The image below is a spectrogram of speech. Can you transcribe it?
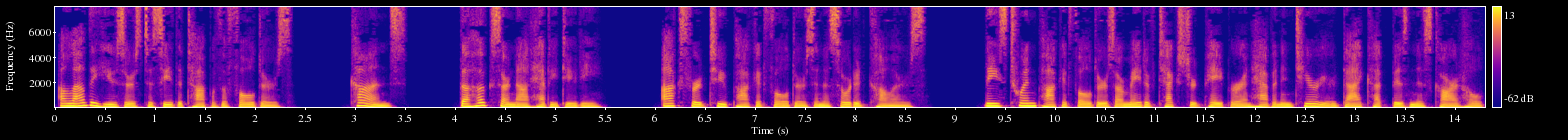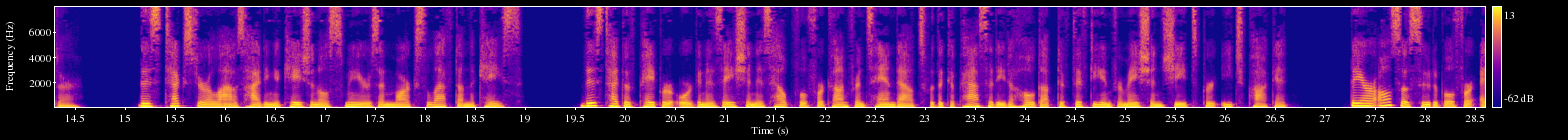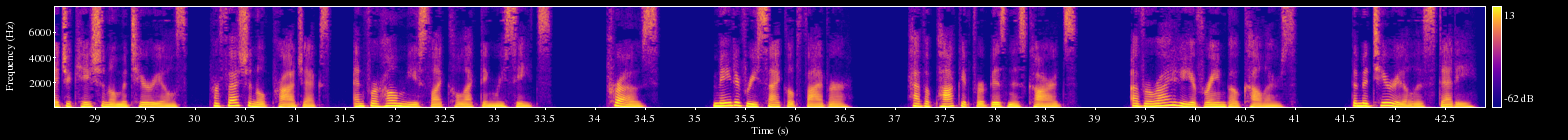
Allow the users to see the top of the folders. Cons. The hooks are not heavy duty. Oxford 2 pocket folders in assorted colors. These twin pocket folders are made of textured paper and have an interior die cut business card holder. This texture allows hiding occasional smears and marks left on the case. This type of paper organization is helpful for conference handouts with a capacity to hold up to 50 information sheets per each pocket. They are also suitable for educational materials, professional projects, and for home use like collecting receipts. Pros Made of recycled fiber. Have a pocket for business cards. A variety of rainbow colors. The material is steady.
